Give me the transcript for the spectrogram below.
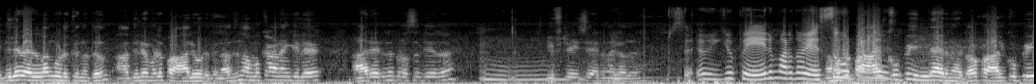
ഇതിൽ വെള്ളം കൊടുക്കുന്നതും അതിൽ നമ്മൾ പാൽ കൊടുക്കുന്നത്. അത് നമുക്കാണെങ്കിൽ ആരായിരുന്നു പ്രസന്റ് ചെയ്തത്? ഗിഫ്റ്റ് അയച്ചായിരുന്നല്ലോ അത്. അയ്യോ പേര് മറന്നു എസ് പാൽക്കുപ്പി ഇല്ലായിരുന്നു കേട്ടോ. പാൽക്കുപ്പി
